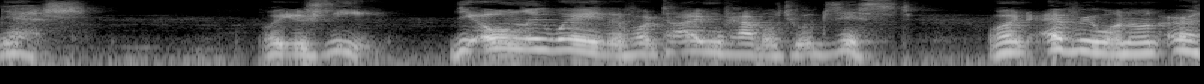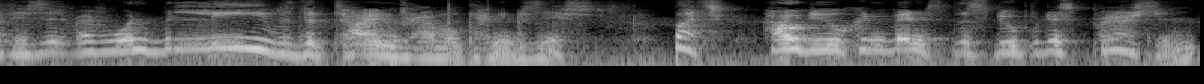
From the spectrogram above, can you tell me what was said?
Yes. Well, you see, the only way for time travel to exist, when everyone on Earth is if everyone believes that time travel can exist. But how do you convince the stupidest person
